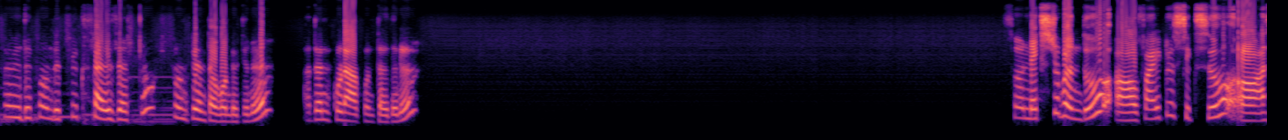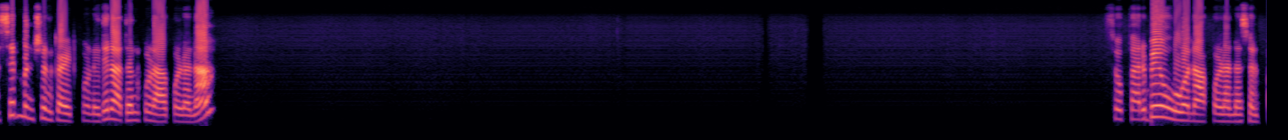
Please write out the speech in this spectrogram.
ಸೊ ಇದಕ್ಕೆ ಒಂದು ಚಿಕ್ಕ ಸೈಜ್ ಅಷ್ಟು ಶುಂಠಿಯನ್ನು ತಗೊಂಡಿದ್ದೀನಿ. ಅದನ್ನು ಕೂಡ ಹಾಕೊತಾ ಇದ್ದೀನಿ. ಸೊ ನೆಕ್ಸ್ಟ್ ಬಂದು ಫೈವ್ ಟು ಸಿಕ್ಸ್ ಹಸಿರು ಮೆಣಸಿನ್ಕಾಯಿ ಇಟ್ಕೊಂಡಿದ್ದೀನಿ. ಅದನ್ನು ಕೂಡ ಹಾಕೊಳ್ಳೋಣ. ಸೊ ಕರಿಬೇವು ಹೂವನ್ನು ಹಾಕೊಳ್ಳೋಣ ಸ್ವಲ್ಪ.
